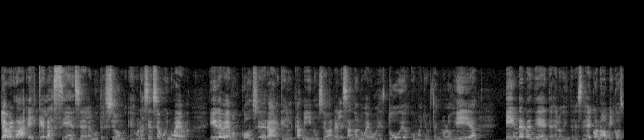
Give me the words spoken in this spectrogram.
la verdad es que la ciencia de la nutrición es una ciencia muy nueva y debemos considerar que en el camino se van realizando nuevos estudios con mayor tecnología, independientes de los intereses económicos,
